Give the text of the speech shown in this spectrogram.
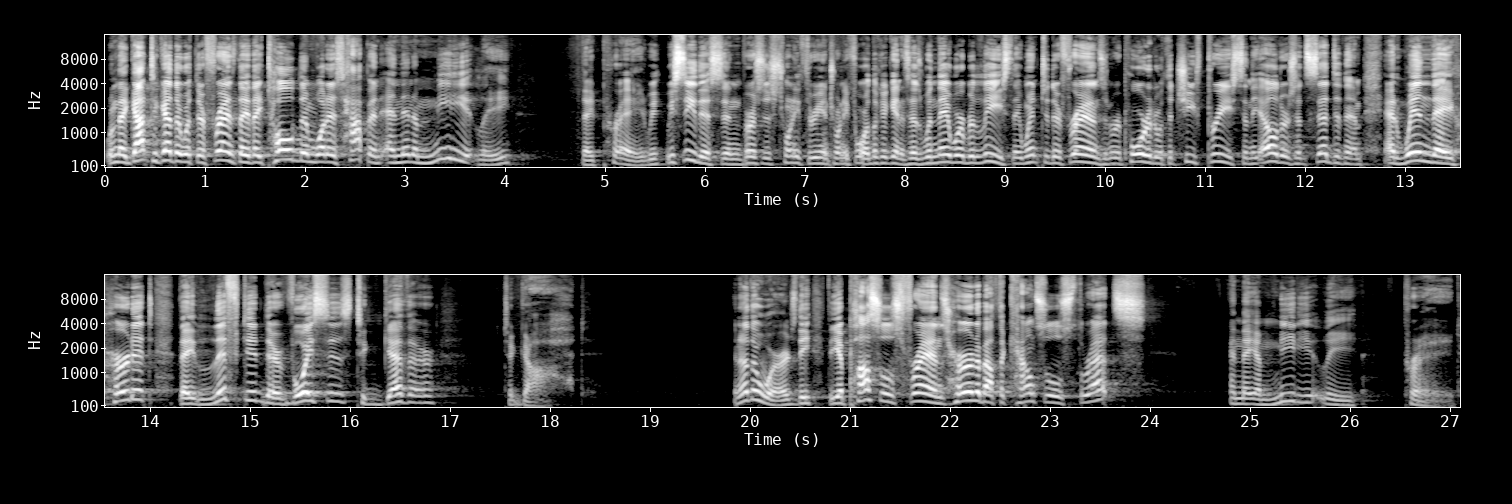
when they got together with their friends, they, they told them what has happened, and then immediately they prayed. We, we see this in verses 23 and 24. Look again. It says, When they were released, they went to their friends and reported what the chief priests and the elders had said to them. And when they heard it, they lifted their voices together to God. In other words, the, the apostles' friends heard about the council's threats and they immediately prayed.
